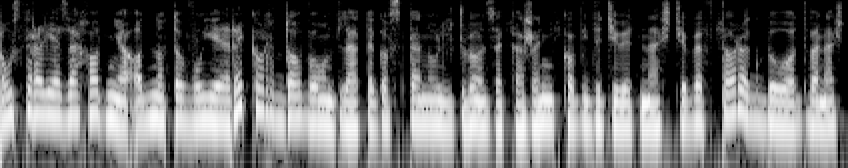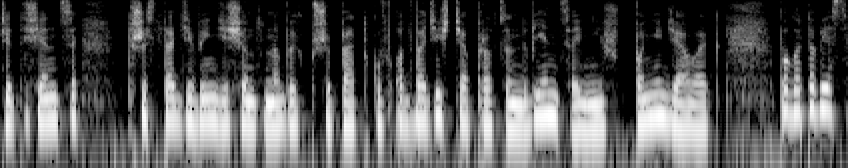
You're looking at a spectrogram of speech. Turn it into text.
Australia Zachodnia odnotowuje rekordową dla tego stanu liczbę zakażeń COVID-19. We wtorek było 12 390 nowych przypadków, o 20% więcej niż w poniedziałek. Pogotowie St.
